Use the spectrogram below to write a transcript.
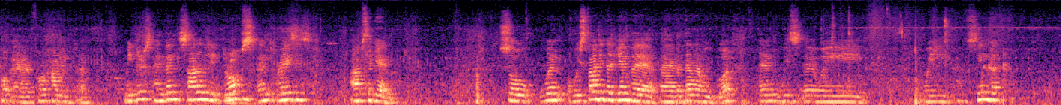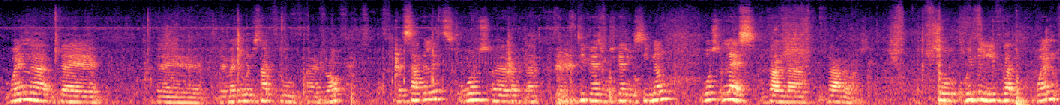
fo- uh, 400 uh, meters and then suddenly drops and raises up again. So when we studied again the, uh, the data we got, and we, uh, we, we have seen that when uh, the, the, the measurements start to uh, drop, the satellites was, uh, that, the GPS was getting signal was less than uh, the other ones. So we believe that when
